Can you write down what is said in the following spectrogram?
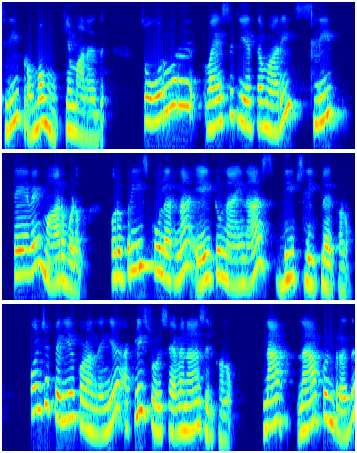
ஸ்லீப் ரொம்ப முக்கியமானது. ஸோ ஒரு ஒரு வயசுக்கு ஏற்ற மாதிரி ஸ்லீப் தேவை மாறுபடும். ஒரு ப்ரீ ஸ்கூலர்னா 8 டூ நைன் ஹார்ஸ் டீப் ஸ்லீப்பில் இருக்கணும். கொஞ்சம் பெரிய குழந்தைங்க அட்லீஸ்ட் ஒரு செவன் ஹார்ஸ் இருக்கணும். நேப் நேப்புன்றது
